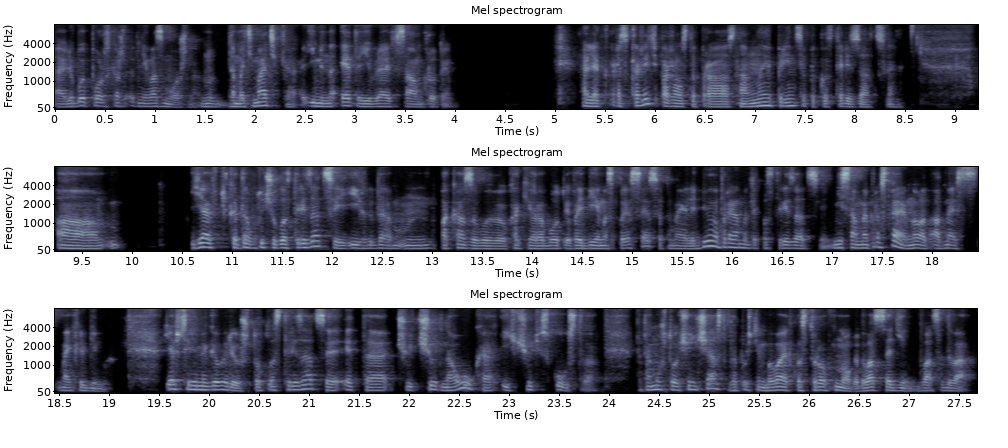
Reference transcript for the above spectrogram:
А любой повар скажет, это невозможно. Но для математика именно это является самым крутым. Олег, расскажите, пожалуйста, про основные принципы кластеризации. Я, когда вот учу кластеризации и когда показываю, как я работаю в IBM SPSS, это моя любимая программа для кластеризации, не самая простая, но одна из моих любимых, я все время говорю, что кластеризация – это чуть-чуть наука и чуть-чуть искусство, потому что очень часто, допустим, бывает кластеров много, 21, 22,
